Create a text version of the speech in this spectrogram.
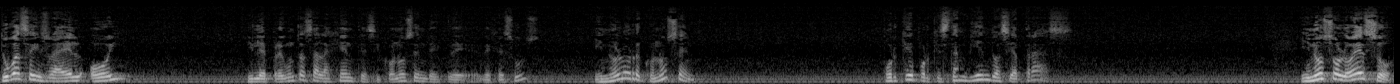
Tú vas a Israel hoy y le preguntas a la gente si conocen de, Jesús y no lo reconocen. ¿Por qué? Porque están viendo hacia atrás. Y no solo eso,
